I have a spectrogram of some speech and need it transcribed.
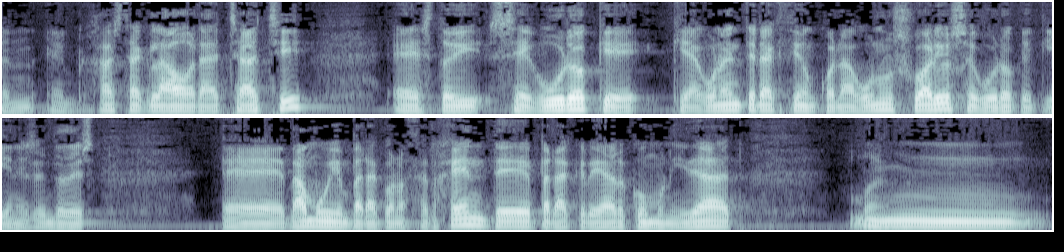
en, en hashtag la hora chachi, eh, estoy seguro que, que alguna interacción con algún usuario seguro que tienes. Entonces, eh, va muy bien para conocer gente, para crear comunidad. Mm, ah,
